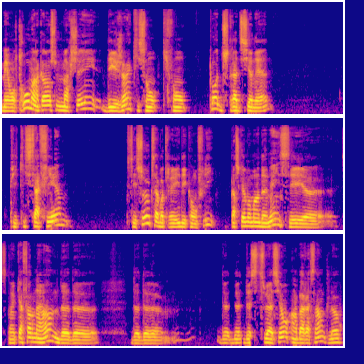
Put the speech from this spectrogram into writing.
Mais on retrouve encore sur le marché des gens qui sont qui font pas du traditionnel, puis qui s'affirment. C'est sûr que ça va créer des conflits, parce qu'à un moment donné, c'est euh, c'est un cafarnaum de de de, de, de, situations embarrassantes là,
